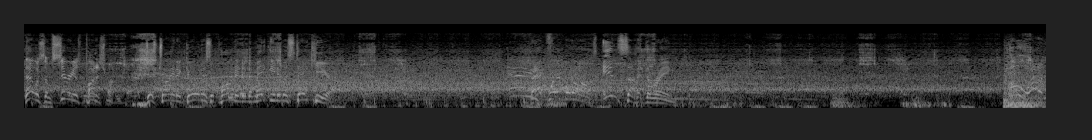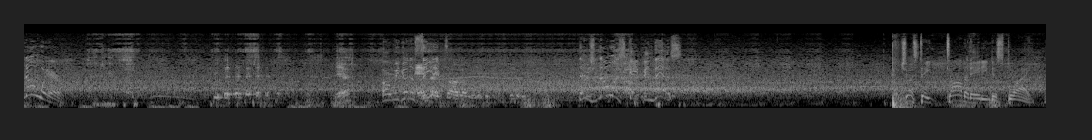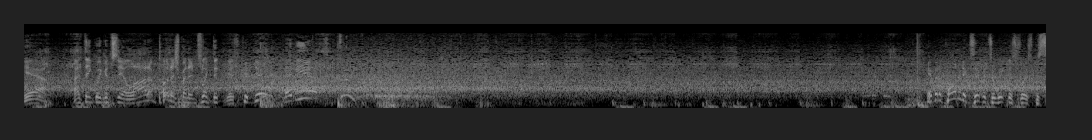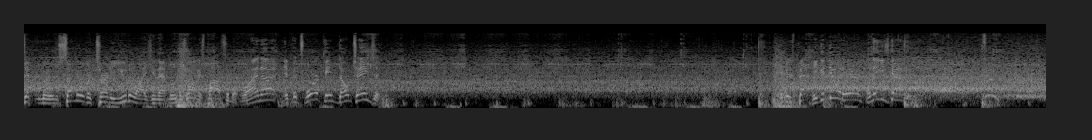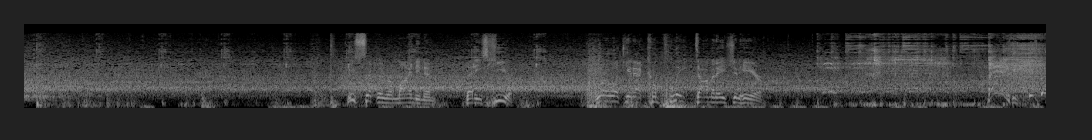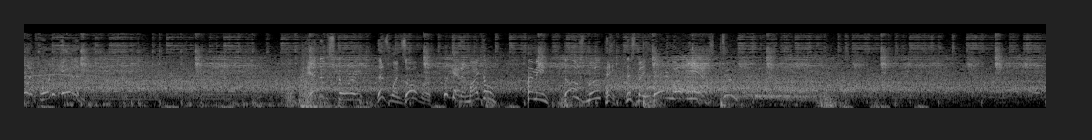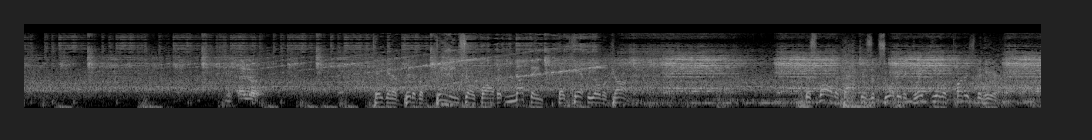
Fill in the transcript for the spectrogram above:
That was some serious punishment. Just trying to goad his opponent into making a mistake here. Back where it belongs, inside the ring. Oh, out of nowhere. Yeah? Are we going to see it? thought of it. There's no escaping this. Just a dominating display. Yeah, I think we could see a lot of punishment inflicted. this could do it. Maybe it. If an opponent exhibits a weakness for a specific move, some will return to utilizing that move as long as possible. Why not? If it's working, don't change it. If his back, he can do it here. I think he's got it. He's simply reminding him that he's here. We're looking at complete domination here. One's over. Look at him, Michael. I mean, those moves. Hey, this may very well be it. Taking a bit of a beating so far, but nothing that can't be overcome. The small the back is absorbing a great deal of punishment here.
